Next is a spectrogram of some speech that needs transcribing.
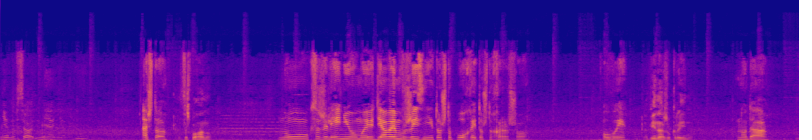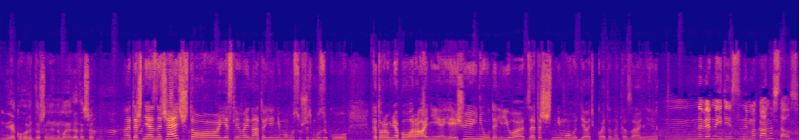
Не, ну все, меня нет. А что? Це ж погано. Ну, к сожалению, мы делаем в жизни то, что плохо, и то, что хорошо. Увы. Війна ж в Україні. Ну да Ніякого відношення немає, да? Так що Но это ж не означает, что если война, то я не могу слушать музыку, которая у меня была ранее. Я еще ее не удалила. За это ж не могут делать какое-то наказание. наверное, единственный Макан остался.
